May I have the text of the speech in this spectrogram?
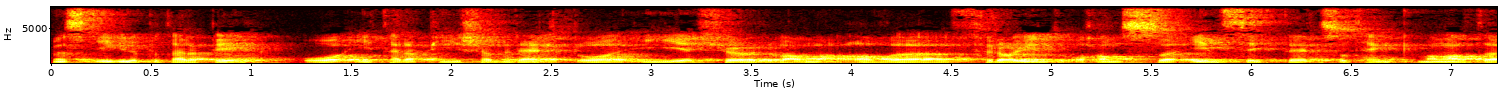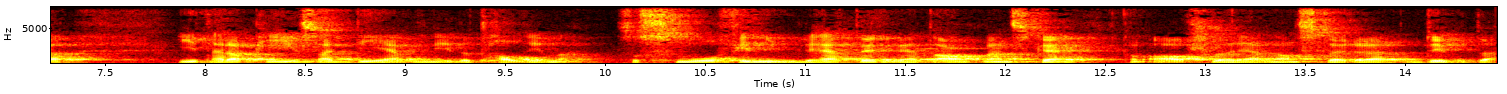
Mens i gruppeterapi, og i terapi generelt, og i kjølvannet av eh, Freud og hans eh, innsikter, så tenker man at eh, i terapi så er djevelen i detaljene. Så små finurligheter ved et annet menneske kan avsløre en eller annen større dybde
